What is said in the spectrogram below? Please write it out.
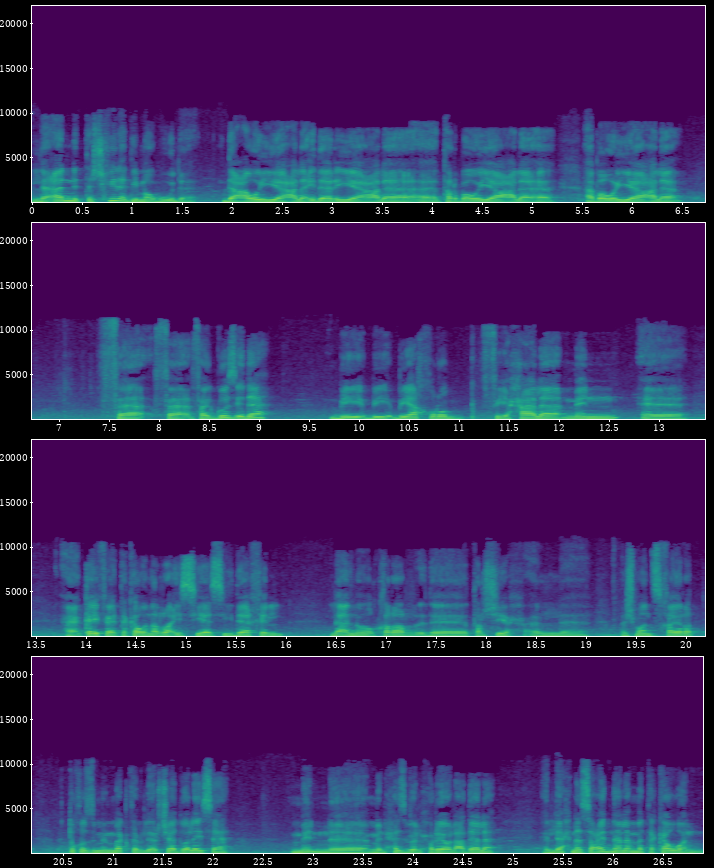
لأن التشكيلة دي موجودة دعوية على إدارية على آه، تربوية على آه، أبوية على فالجزء ده بي بي بيخرج في حالة من آه، كيف يتكون الرأي السياسي داخل؟ لأنه قرار آه، ترشيح الباشمهندس خيرت اتخذ من مكتب الإرشاد وليس من آه، من حزب الحرية والعدالة. اللي إحنا ساعدنا لما تكون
